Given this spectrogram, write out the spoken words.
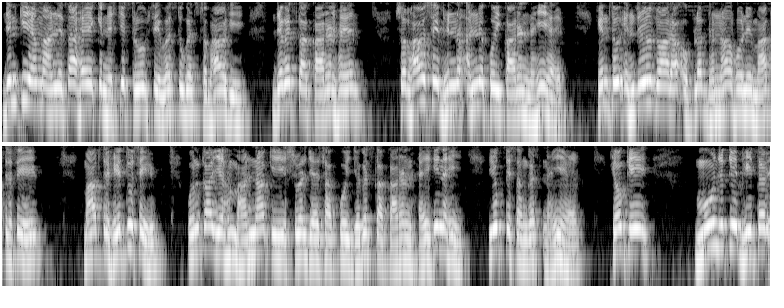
जिनकी यह मान्यता है कि निश्चित रूप से वस्तुगत स्वभाव ही जगत का कारण है। स्वभाव से भिन्न अन्य कोई कारण नहीं है, किंतु इंद्रियों द्वारा उपलब्ध न होने मात्र से, मात्र हेतु से उनका यह मानना कि ईश्वर जैसा कोई जगत का कारण है ही नहीं, युक्त संगत नहीं है, क्योंकि मूंज के भीतर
